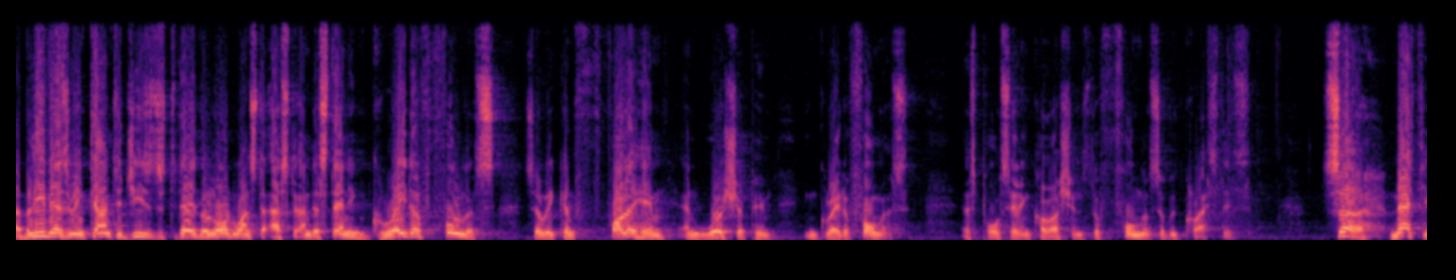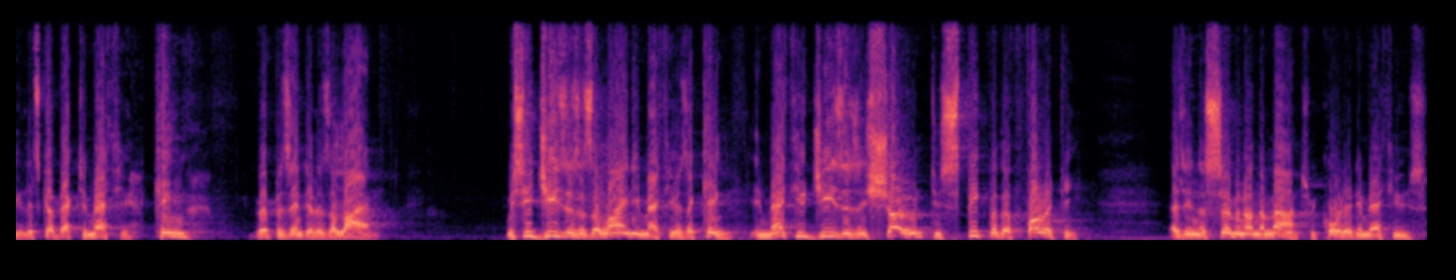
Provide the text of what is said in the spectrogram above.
I believe as we encounter Jesus today, the Lord wants to, us to understand in greater fullness so we can follow him and worship him in greater fullness. As Paul said in Colossians, the fullness of who Christ is. So, Matthew, let's go back to Matthew. King represented as a lion. We see Jesus as a lion in Matthew, as a king. In Matthew, Jesus is shown to speak with authority, as in the Sermon on the Mount, recorded in Matthew's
